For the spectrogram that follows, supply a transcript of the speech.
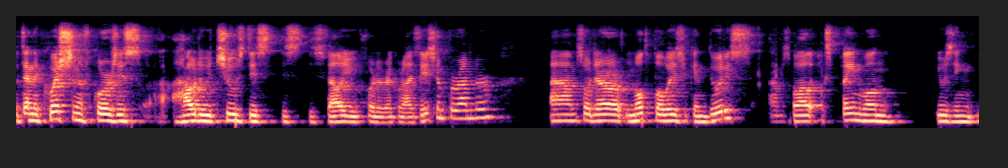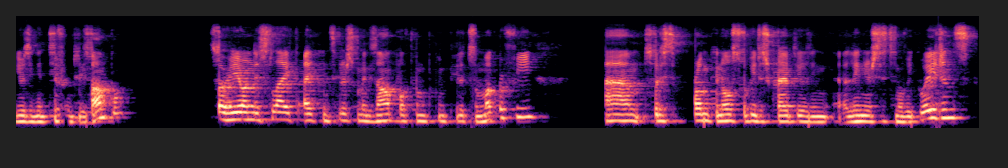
but then the question, of course, is how do we choose this, this, this value for the regularization parameter? Um, so there are multiple ways you can do this. Um, so I'll explain one using, using a different example. So here on this slide, I consider some example from computed tomography. Um, so this problem can also be described using a linear system of equations.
